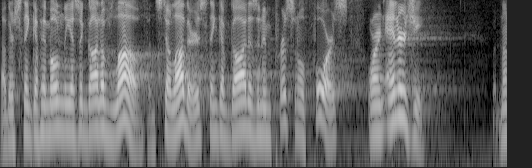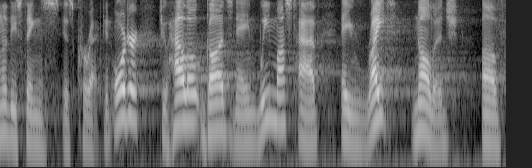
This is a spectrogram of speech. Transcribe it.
Others think of him only as a God of love, and still others think of God as an impersonal force or an energy. But none of these things is correct. In order to hallow God's name, we must have a right knowledge of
